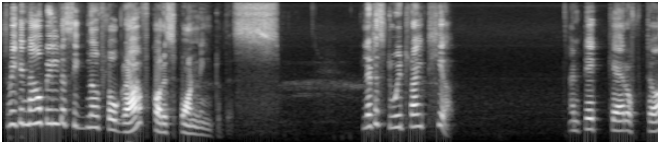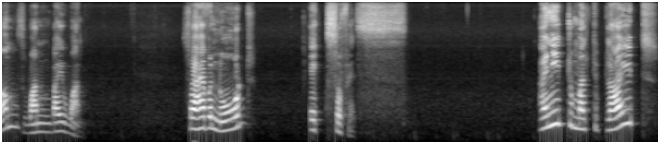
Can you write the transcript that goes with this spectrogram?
So, we can now build a signal flow graph corresponding to this. Let us do it right here and take care of terms one by one. So, I have a node x of s. I need to multiply it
